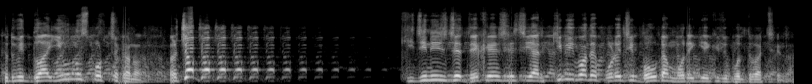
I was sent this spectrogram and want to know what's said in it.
তো তুমি দোয়া ইউনুস পড়ছো কেন? কি জিনিস যে দেখে এসেছি আর কি বিপদে পড়েছি বউটা মরে গিয়ে কিছু বলতে পারছি না।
